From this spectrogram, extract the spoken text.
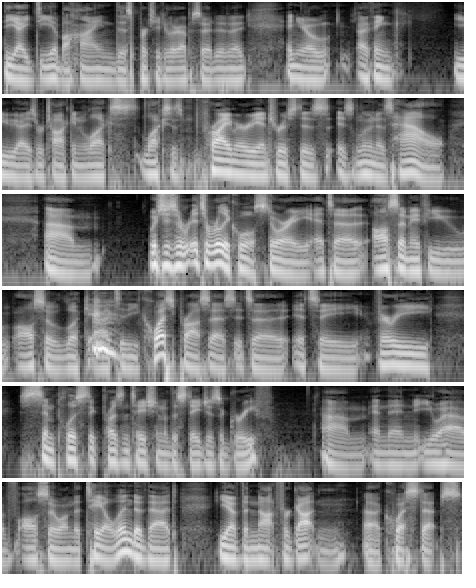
the idea behind this particular episode, and I, and you know I think you guys were talking Lux Lux's primary interest is is Luna's Howl. Um, which is a it's a really cool story. It's a awesome if you also look at the quest process. It's a it's a very simplistic presentation of the stages of grief. Um, and then you have also on the tail end of that, you have the not forgotten uh, quest steps,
